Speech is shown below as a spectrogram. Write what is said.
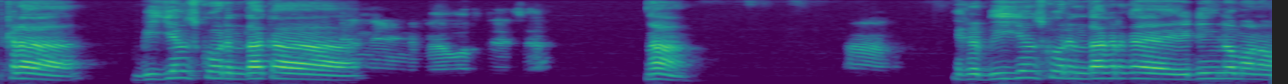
ఇక్కడ బిజిఎం స్కోర్ ఇందాక ఇక్కడ బీజిఎం స్కోర్ ఇందాక ఎయిటింగ్లో మనం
